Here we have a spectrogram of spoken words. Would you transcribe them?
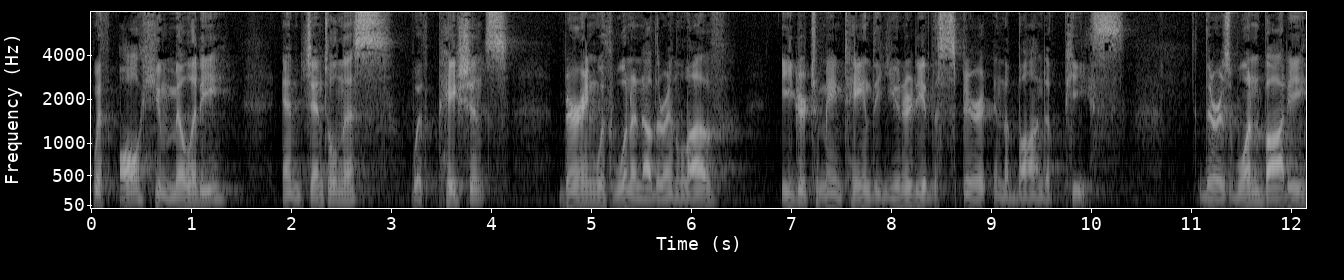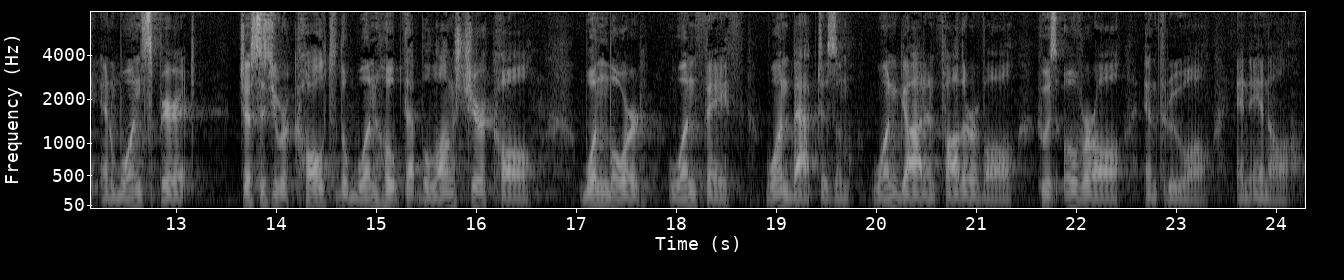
with all humility and gentleness, with patience, bearing with one another in love, eager to maintain the unity of the Spirit in the bond of peace. There is one body and one Spirit, just as you were called to the one hope that belongs to your call one Lord, one faith, one baptism, one God and Father of all, who is over all and through all and in all.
